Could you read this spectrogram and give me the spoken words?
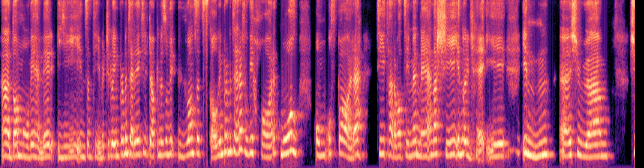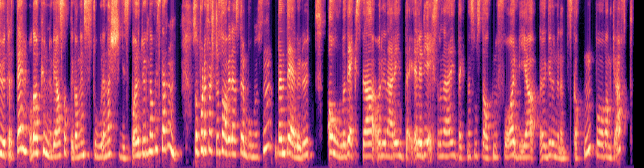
Uh, da må vi heller gi insentiver til å implementere de tiltakene som vi uansett skal implementere, for vi har et mål om å spare 10 TWh med energi i Norge i, innen 20, 2030. Og da kunne vi ha satt i gang en stor energisparedugnad isteden. Så for det første så har vi den strømbonusen. Den deler ut alle de ekstraordinære inntek de ekstraordinære inntektene som staten får via grunnrenteskatten på vannkraft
